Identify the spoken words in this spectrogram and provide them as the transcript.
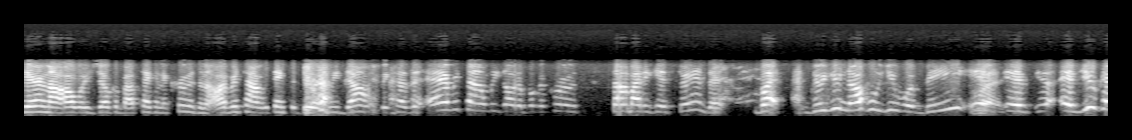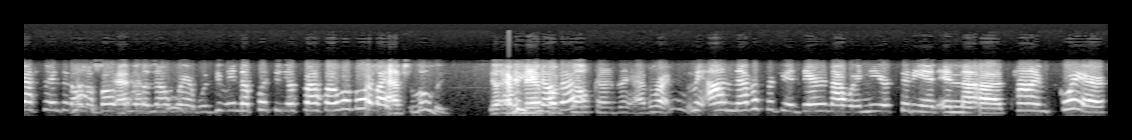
Darren and I always joke about taking a cruise and every time we think to do it we don't because every time we go to book a cruise somebody gets stranded. But do you know who you would be if Right. if if you got stranded on No, a boat in the middle of nowhere? Would you end up pushing your spouse overboard? Like Absolutely. You know, every man for himself kind of thing. Right. I mean, I'll never forget. Darren and I were in New York City in, in uh, Times Square,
